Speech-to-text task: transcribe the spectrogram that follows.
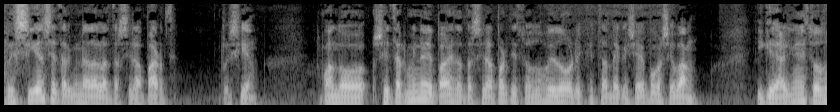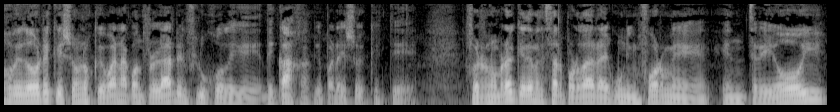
Recién se termina de dar la tercera parte. Recién. Cuando se termine de pagar esta tercera parte, estos dos vedores que están de aquella época se van. Y quedarían estos dos vedores que son los que van a controlar el flujo de, caja, que para eso es que este, fueron nombrados y que deben estar por dar algún informe entre hoy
